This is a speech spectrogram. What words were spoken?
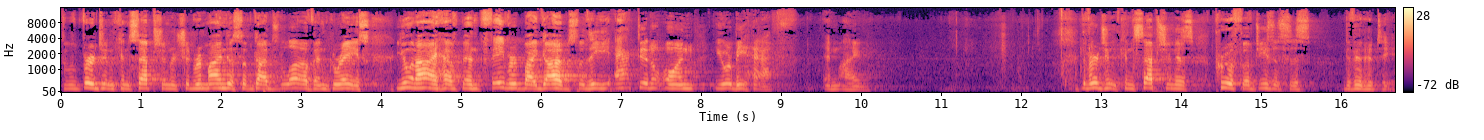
The virgin conception should remind us of God's love and grace. You and I have been favored by God so that He acted on your behalf and mine. The virgin conception is proof of Jesus' divinity.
